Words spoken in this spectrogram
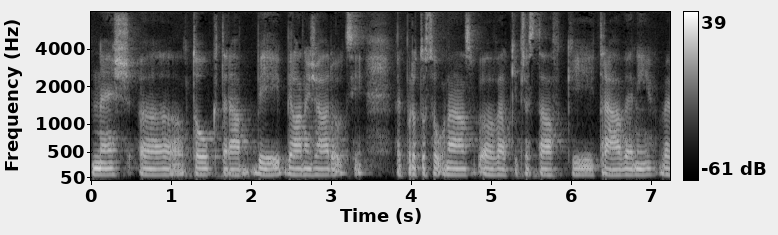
než tou, která by byla nežádoucí. Tak proto jsou u nás velké přestávky tráveny ve,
